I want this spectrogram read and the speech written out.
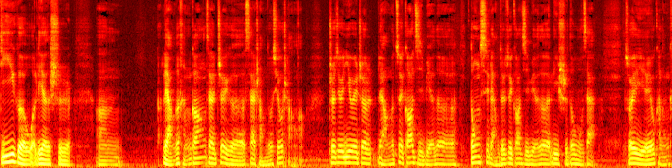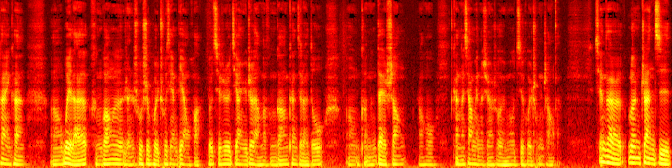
第一个我列的是，嗯。两个横纲在这个赛场都休场了，这就意味着两个最高级别的东西两队最高级别的力士都不在，所以也有可能看一看，嗯，未来横纲的人数是不会出现变化，尤其是鉴于这两个横纲看起来都，嗯，可能带伤，然后看看下面的选手有没有机会冲上来。现在论战绩，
